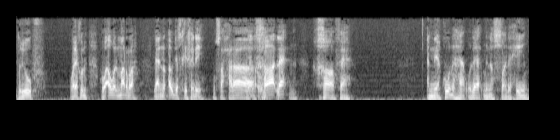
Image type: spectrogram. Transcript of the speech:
ضيوف. ولا يكون. هو أول مرة لأنه أوجس خيفة ليه؟ وصحراء خا... لا. خاف أن يكون هؤلاء من الصالحين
